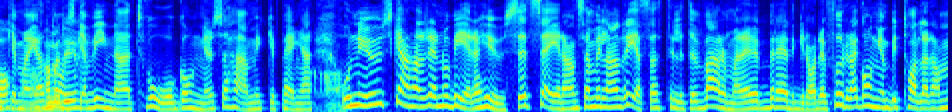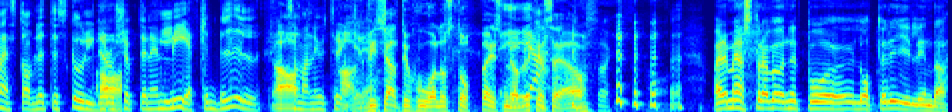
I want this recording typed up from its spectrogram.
tänker man ju att ja, någon det- ska vinna två gånger så här mycket pengar. Och nu ska han renovera huset säger han. Sen vill han resa till lite varmare breddgrader. Förra gången betalade han mest av lite skulder och köpte en lekbil som han uttrycker Ja, det det. finns ju alltid hål att stoppa i som jag Ja. brukar säga. Ja. Vad är det mesta du har vunnit på lotteri, Linda?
